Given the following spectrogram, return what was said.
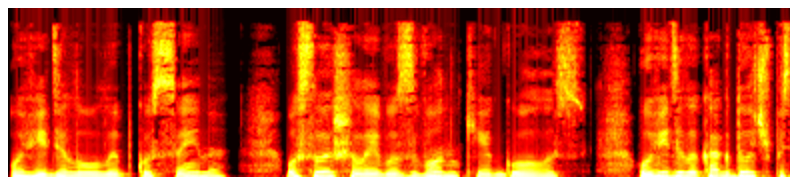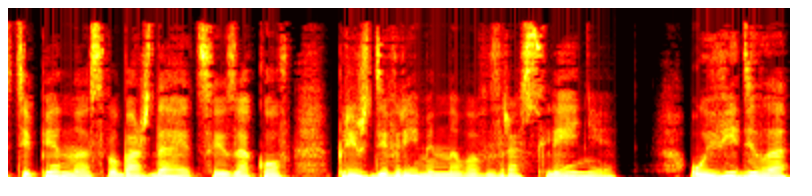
Увидела улыбку сына, услышала его звонкий голос, увидела, как дочь постепенно освобождается из оков преждевременного взросления, увидела,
